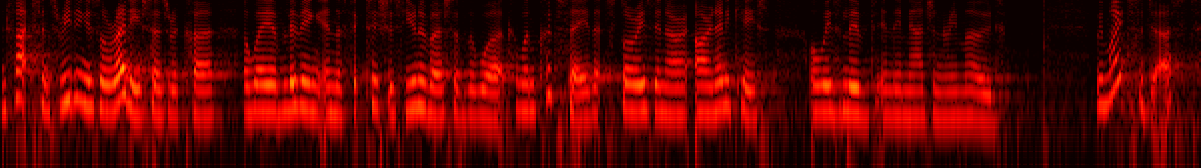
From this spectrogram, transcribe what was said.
In fact, since reading is already, says Ricoeur, a way of living in the fictitious universe of the work, one could say that stories in our, are, in any case, always lived in the imaginary mode. We might suggest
